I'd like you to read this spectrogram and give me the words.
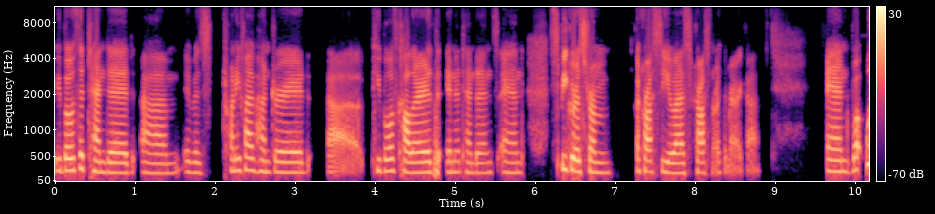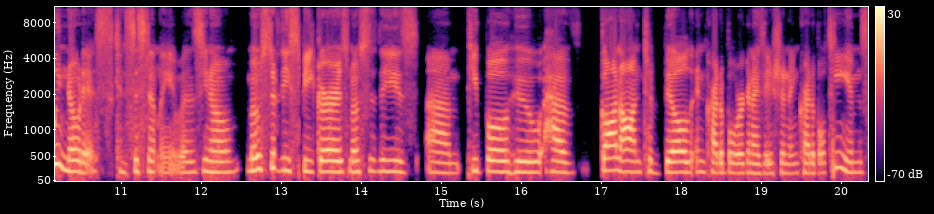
We both attended. Um, it was 2,500 uh, people of color in attendance and speakers from across the U.S., across North America. And what we noticed consistently was, you know, most of these speakers, most of these um, people who have gone on to build incredible organization, incredible teams,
